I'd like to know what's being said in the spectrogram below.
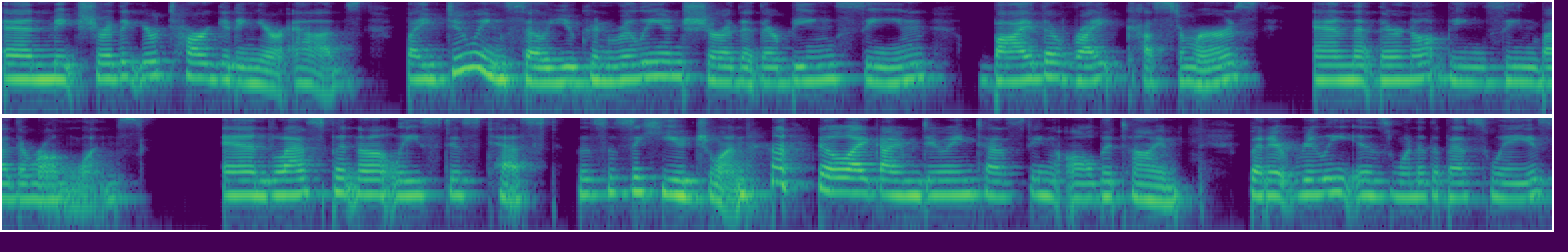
and make sure that you're targeting your ads. By doing so, you can really ensure that they're being seen by the right customers and that they're not being seen by the wrong ones. And last but not least is test. This is a huge one. I feel like I'm doing testing all the time, but it really is one of the best ways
